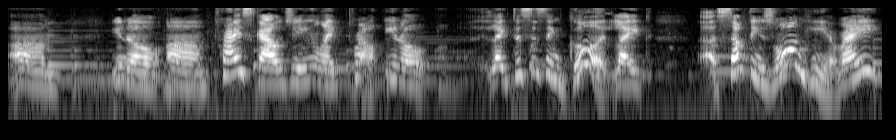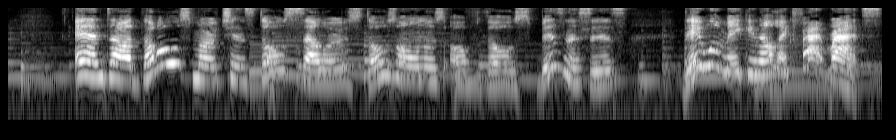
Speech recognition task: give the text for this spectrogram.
um, you know, um, price gouging, like, you know, like this isn't good. Like, uh, something's wrong here, right? And uh, those merchants, those sellers, those owners of those businesses, they were making out like fat rats.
